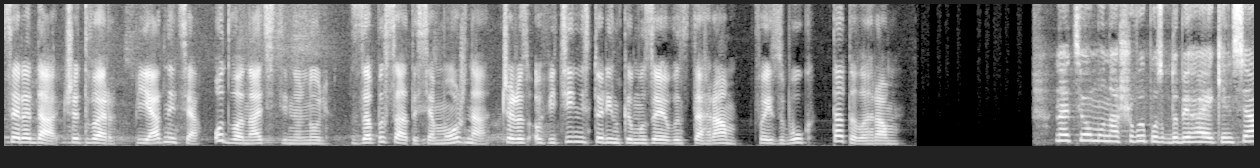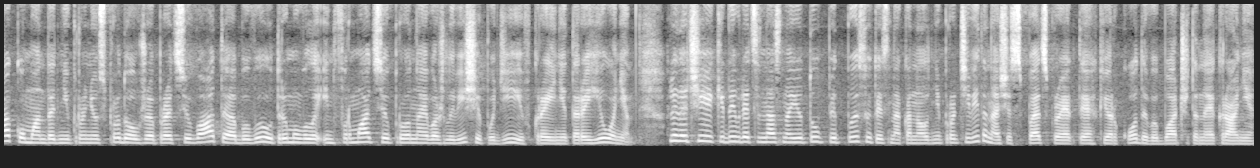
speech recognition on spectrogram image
середа, четвер, п'ятниця о 12.00. Записатися можна через офіційні сторінки музею в інстаграм, Фейсбук та Телеграм. На цьому наш випуск добігає кінця. Команда Дніпро Ньюс продовжує працювати, аби ви отримували інформацію про найважливіші події в країні та регіоні. Глядачі, які дивляться нас на Ютуб, підписуйтесь на канал Дніпро ТІВІ та наші спецпроекти QR-коди ви бачите на екрані.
